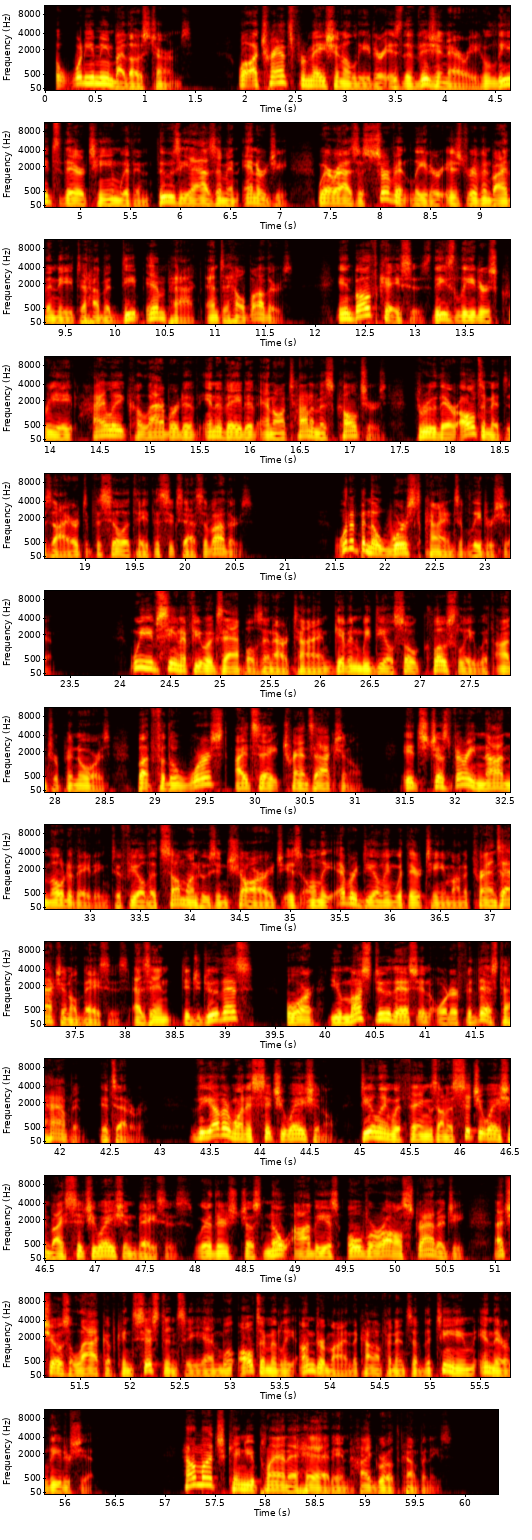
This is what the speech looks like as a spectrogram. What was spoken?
What do you mean by those terms? Well, a transformational leader is the visionary who leads their team with enthusiasm and energy, whereas a servant leader is driven by the need to have a deep impact and to help others. In both cases, these leaders create highly collaborative, innovative, and autonomous cultures through their ultimate desire to facilitate the success of others. What have been the worst kinds of leadership? We've seen a few examples in our time, given we deal so closely with entrepreneurs, but for the worst, I'd say transactional. It's just very non motivating to feel that someone who's in charge is only ever dealing with their team on a transactional basis, as in, did you do this? Or, you must do this in order for this to happen, etc. The other one is situational, dealing with things on a situation by situation basis, where there's just no obvious overall strategy. That shows a lack of consistency and will ultimately undermine the confidence of the team in their leadership. How much can you plan ahead in high growth companies?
